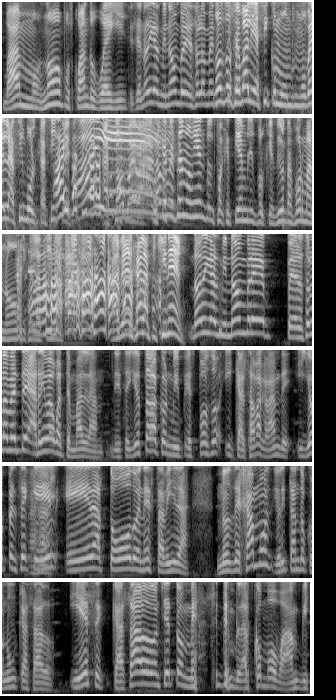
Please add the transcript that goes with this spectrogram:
Vamos, no, pues cuándo, güey. Dice, no digas mi nombre, solamente. No, no se vale así como moverla así, voltacita. Ay, para la. ¿Por qué me están moviendo? Para que tiembles, porque de otra forma no, mi gelatina. A ver, jálate, chinel. No digas mi nombre, pero solamente arriba Guatemala. Dice, yo estaba con mi esposo y calzaba grande. Y yo pensé que él era todo en esta vida. Nos dejamos y ahorita ando con un casado. Y ese casado, Don Cheto, me hace temblar como Bambi.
